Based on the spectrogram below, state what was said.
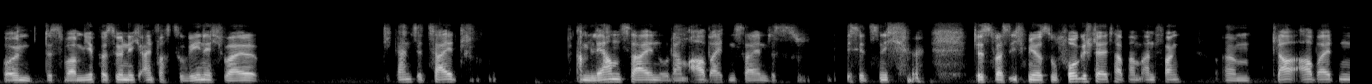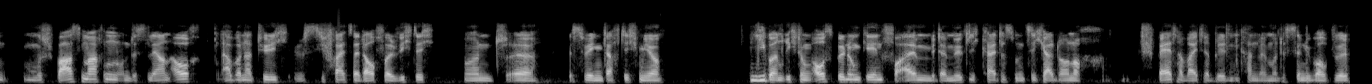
Und das war mir persönlich einfach zu wenig, weil die ganze Zeit am Lernen sein oder am Arbeiten sein, das ist jetzt nicht das, was ich mir so vorgestellt habe am Anfang. Ähm, klar, arbeiten muss Spaß machen und das Lernen auch, aber natürlich ist die Freizeit auch voll wichtig. Und äh, deswegen dachte ich mir, lieber in Richtung Ausbildung gehen, vor allem mit der Möglichkeit, dass man sich halt auch noch später weiterbilden kann, wenn man das denn überhaupt will.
